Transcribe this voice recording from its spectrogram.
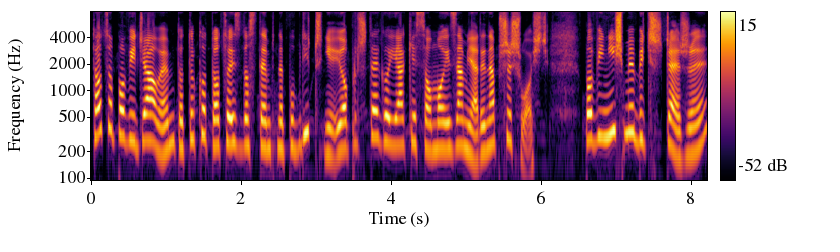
To, co powiedziałem, to tylko to, co jest dostępne publicznie i oprócz tego, jakie są moje zamiary na przyszłość. Powinniśmy być szczerzy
